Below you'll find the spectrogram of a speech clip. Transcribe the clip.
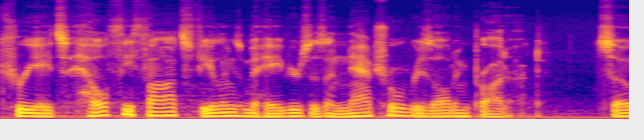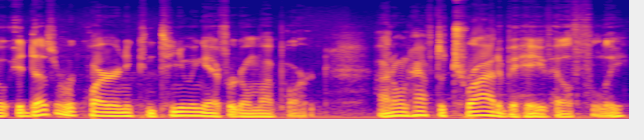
creates healthy thoughts, feelings, and behaviors as a natural resulting product. So it doesn't require any continuing effort on my part. I don't have to try to behave healthfully.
